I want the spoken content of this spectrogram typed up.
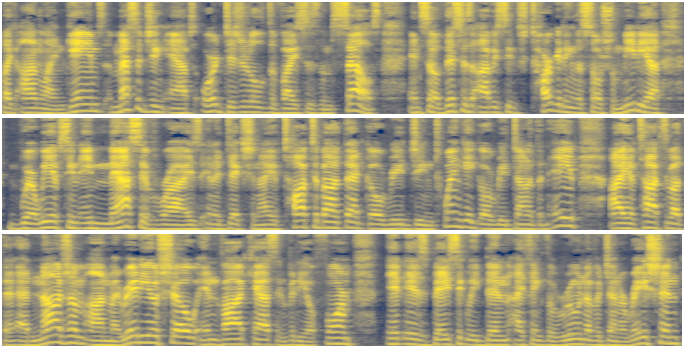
like online games, messaging apps, or digital devices themselves. And so this is obviously targeting the social media where we have seen a massive rise in addiction. I have talked about that. Go read Jean Twenge, go read Jonathan Haidt. I have talked about that ad nauseum on my radio show, in vodcast, in video form. It has basically been, I think, the ruin of a generation.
